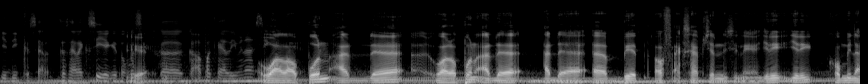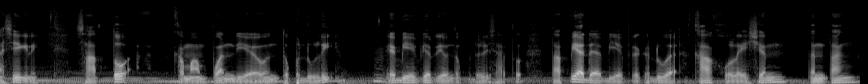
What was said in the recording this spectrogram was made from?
jadi kesel- keseleksi ya gitu, ke, Iya. ke, ke apa ke eliminasi. gitu ya. Walaupun ada walaupun ada ada a bit of exception di sini ya. Jadi jadi kombinasinya gini. Satu kemampuan dia untuk peduli ya behavior dia untuk peduli satu tapi ada behavior kedua calculation tentang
